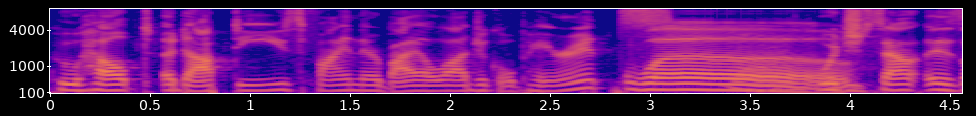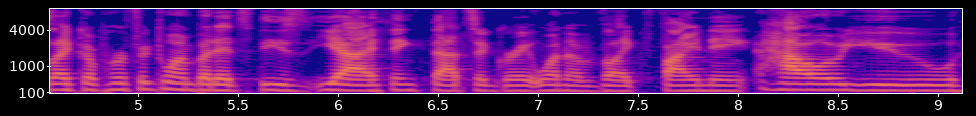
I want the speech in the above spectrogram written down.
who helped adoptees find their biological parents Whoa. which sound is like a perfect one but it's these yeah i think that's a great one of like finding how you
